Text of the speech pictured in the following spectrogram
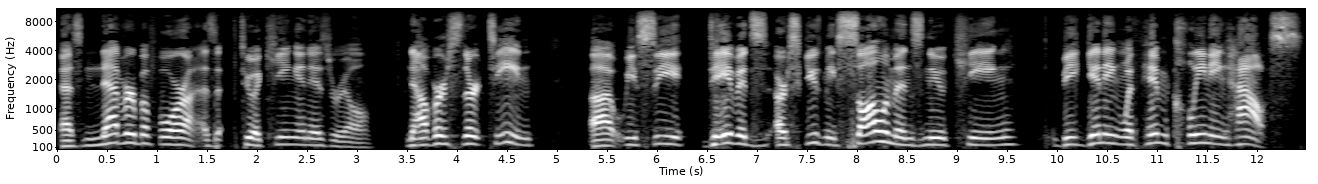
as never before as to a king in Israel. Now, verse 13, uh, we see David's, or excuse me, Solomon's new king beginning with him cleaning house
